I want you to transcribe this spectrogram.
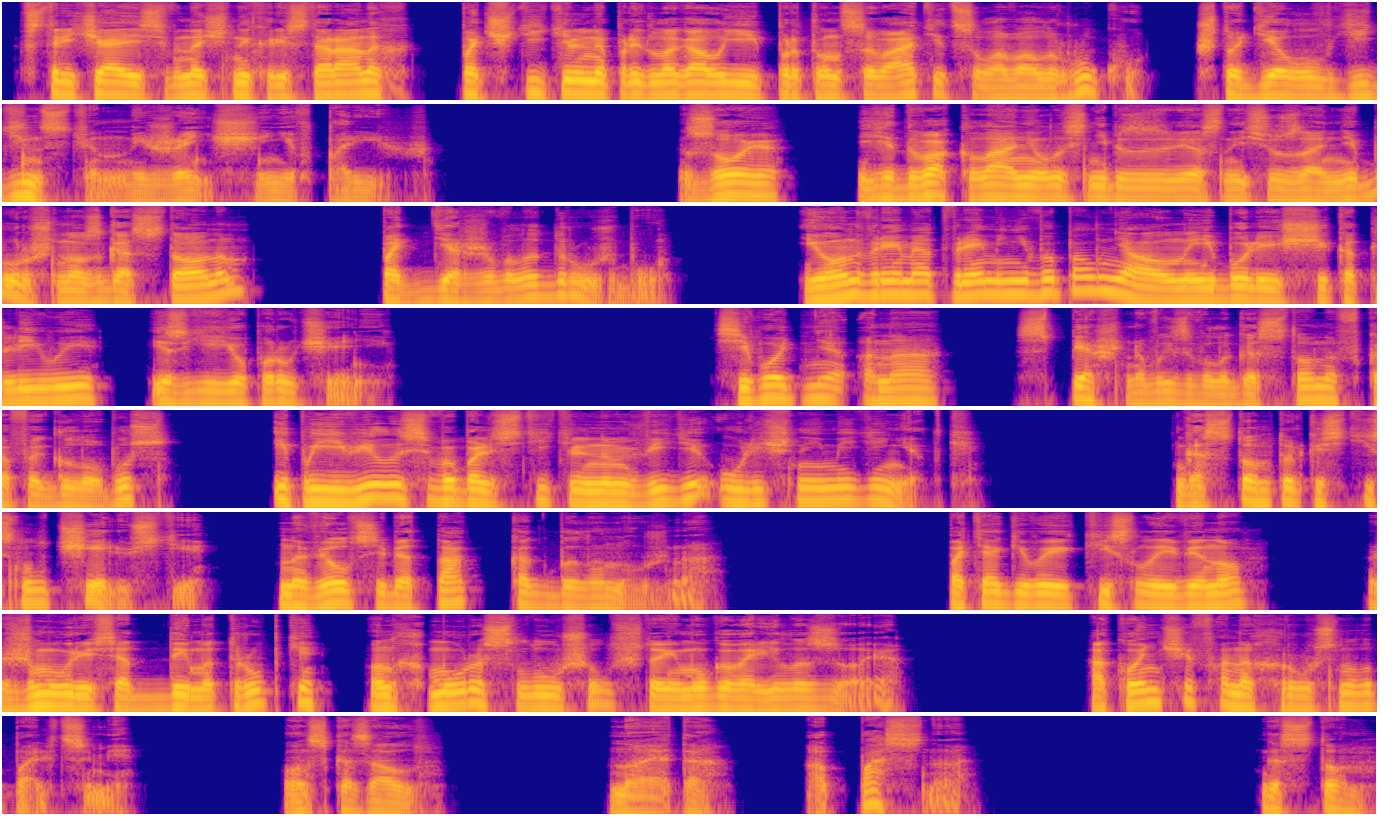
Встречаясь в ночных ресторанах, почтительно предлагал ей протанцевать и целовал руку, что делал единственной женщине в Париже. Зоя едва кланялась небезызвестной Сюзанне Бурш, но с Gastoном поддерживала дружбу, и он время от времени выполнял наиболее щекотливые из ее поручений. Сегодня она спешно вызвала Гастона в кафе «Глобус» и появилась в обольстительном виде уличной мединетки. Гастон только стиснул челюсти, но вел себя так, как было нужно. Потягивая кислое вино, жмурясь от дыма трубки, он хмуро слушал, что ему говорила Зоя. Окончив, она хрустнула пальцами. Он сказал но это опасно. Гастон,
